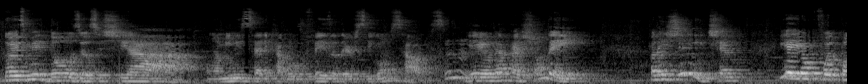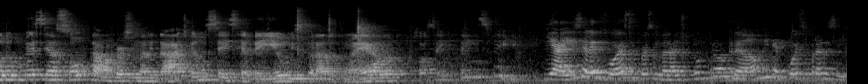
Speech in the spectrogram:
2012 eu assisti a uma minissérie que a Globo fez, a Dercy Gonçalves. E aí eu me apaixonei. Falei, gente, é... E aí eu, foi quando eu comecei a soltar uma personalidade, que eu não sei se é bem eu misturado com ela, só sei que tem isso aí. E aí você levou essa personalidade pro programa e depois pra Zi.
